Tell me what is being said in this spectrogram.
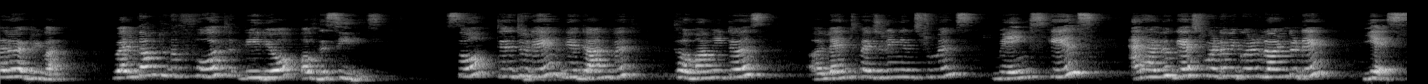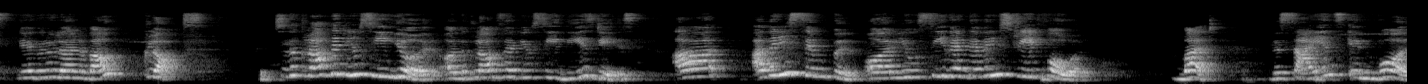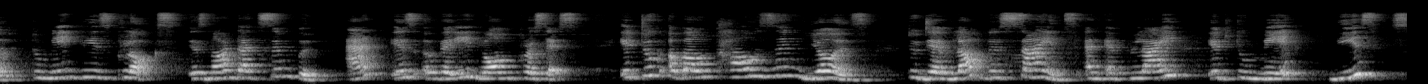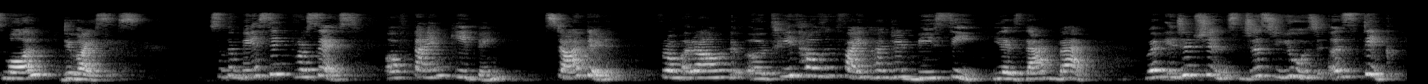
Hello everyone. Welcome to the fourth video of the series. So till today we are done with thermometers, uh, length measuring instruments, weighing scales and have you guessed what are we going to learn today? Yes, we are going to learn about clocks. So the clock that you see here or the clocks that you see these days are, are very simple or you see that they are very straightforward. But the science involved to make these clocks is not that simple and is a very long process. It took about thousand years to develop this science and apply it to make these small devices. So the basic process of timekeeping started from around uh, 3500 BC, yes that back, when Egyptians just used a stick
